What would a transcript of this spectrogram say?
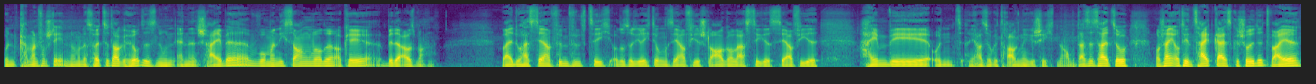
Und kann man verstehen, wenn man das heutzutage hört, ist es nun eine Scheibe, wo man nicht sagen würde, okay, bitte ausmachen. Weil du hast ja 55 oder so die Richtung sehr viel Schlagerlastiges, sehr viel Heimweh und ja, so getragene Geschichten. Aber das ist halt so wahrscheinlich auch den Zeitgeist geschuldet, weil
